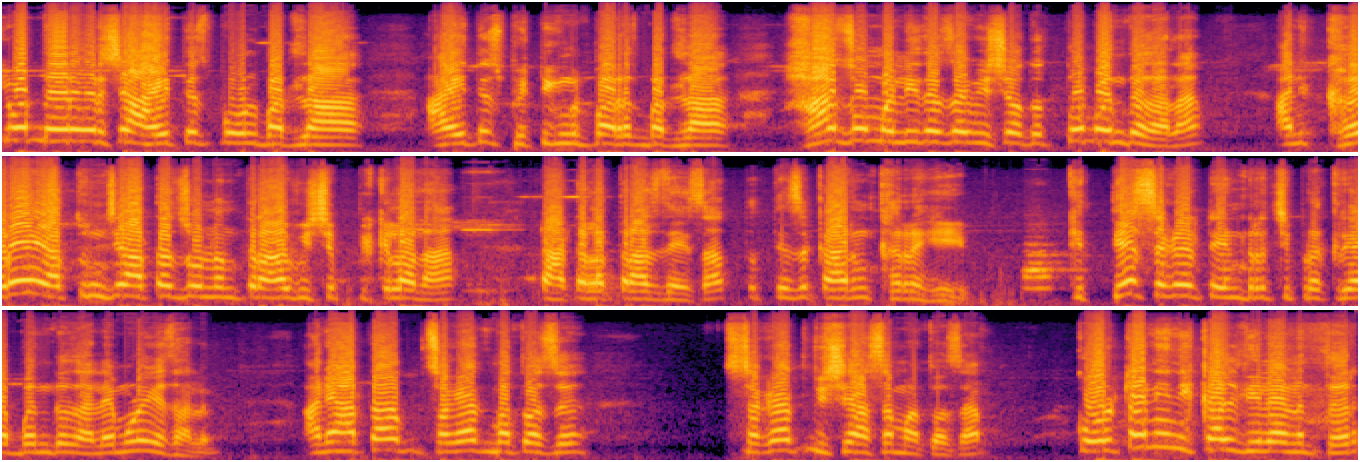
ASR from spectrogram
किंवा दरवर्षी आहे तेच पोल बदला आहे तेच फिटिंग परत बदला हा जो मलिदाचा विषय होता तो बंद झाला. आणि खरं यातून जे आता जो नंतर हा विषय पिकला ना टाटाला त्रास द्यायचा तर त्याचं कारण खरं हे की ते सगळं टेंडरची प्रक्रिया बंद झाल्यामुळे हे झालं. आणि आता सगळ्यात महत्वाचं सगळ्यात विषय असा महत्त्वाचा कोर्टाने निकाल दिल्यानंतर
